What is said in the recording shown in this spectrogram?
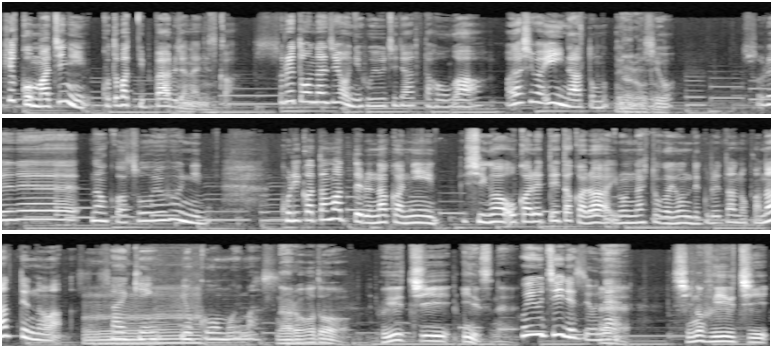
結構街に言葉っていっぱいあるじゃないですか。それと同じように不意打ちであった方が私はいいなと思ってるんですよ。それでなんかそういう風に凝り固まってる中に詩が置かれていたからいろんな人が読んでくれたのかなっていうのは最近よく思います。なるほど。不意打ちいいですね。不意打ちいいですよね、ええ。詩の不意打ち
